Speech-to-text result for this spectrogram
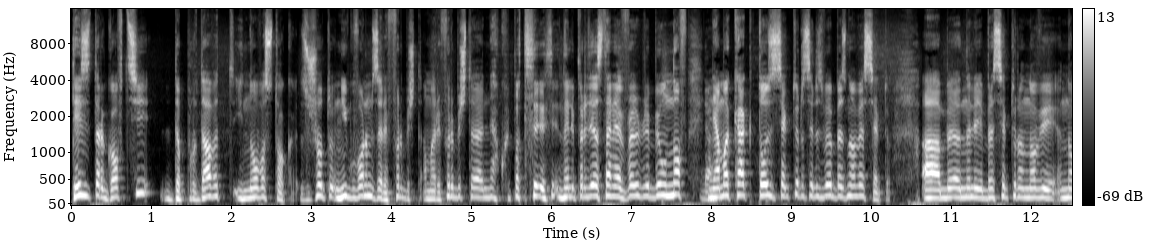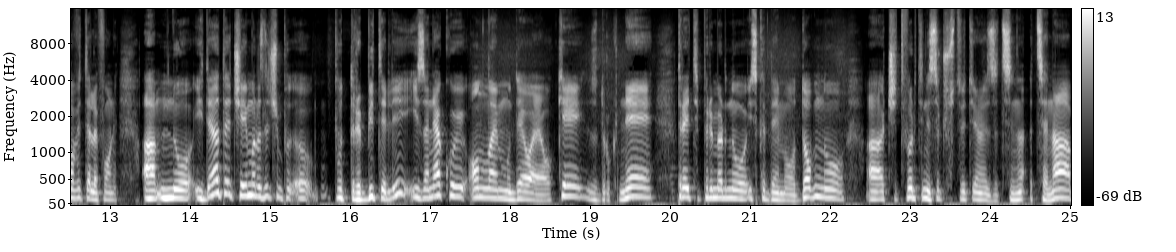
тези търговци да продават и нова стока. Защото ние говорим за рефърбища, ама рефърбища някой път, нали, преди да стане рефърбищ, е бил нов. Да. Няма как този сектор да се развие без новия сектор. А, нали, без сектора на нови, нови телефони. А, но идеята е, че има различни потребители и за някой онлайн модел е окей, за друг не е. Трети, примерно, искат да им е удобно. А, четвърти не са чувствителни за цена, цена.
